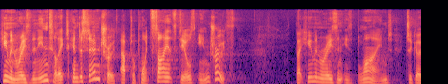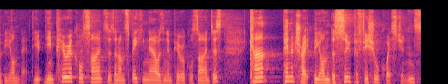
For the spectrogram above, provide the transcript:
Human reason and intellect can discern truth up to a point. Science deals in truth. But human reason is blind to go beyond that. The, the, empirical sciences, and I'm speaking now as an empirical scientist, can't penetrate beyond the superficial questions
